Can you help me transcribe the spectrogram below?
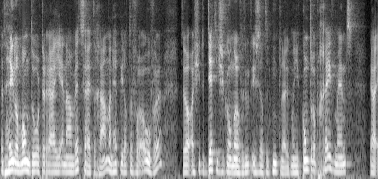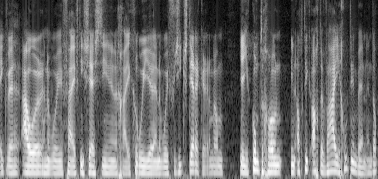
het hele land door te rijden en naar een wedstrijd te gaan. Dan heb je dat ervoor over. Terwijl als je er 13 seconden over doet, is dat het niet leuk. Maar je komt er op een gegeven moment, ja, ik werd ouder en dan word je 15, 16 en dan ga je groeien en dan word je fysiek sterker. En dan, ja, je komt er gewoon in atletiek achter waar je goed in bent. En dat,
